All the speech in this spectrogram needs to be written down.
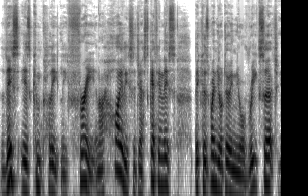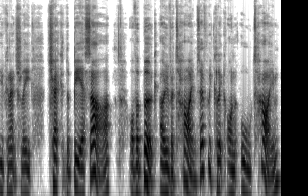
this is completely free. And I highly suggest getting this because when you're doing your research, you can actually check the BSR of a book over time. So if we click on all time,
